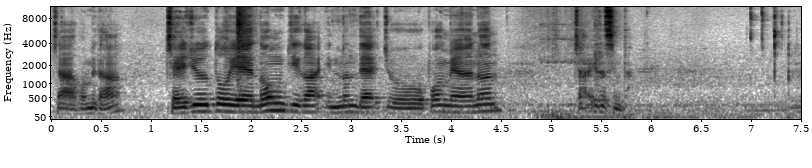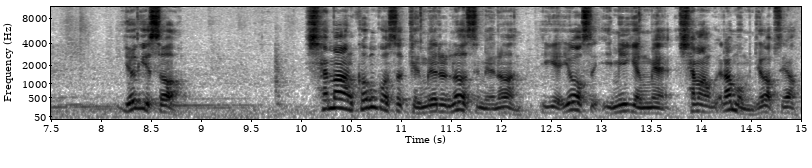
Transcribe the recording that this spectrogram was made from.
자 봅니다 제주도에 농지가 있는데 쭉 보면은 자 이렇습니다 여기서 새마을 금고서 경매를 넣었으면은 이게 여기서 임의 경매 새마을 이라면 문제가 없어요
